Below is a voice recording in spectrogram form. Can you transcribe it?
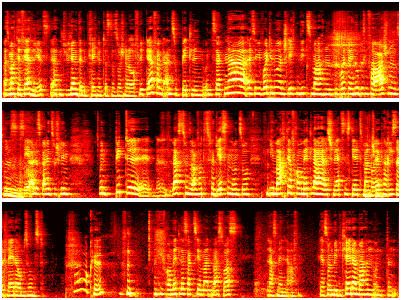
Was macht der Pferdel jetzt? Der hat natürlich auch nicht damit gerechnet, dass das so schnell auffliegt. Der fängt an zu betteln und sagt, na, also ich wollte nur einen schlechten Witz machen und ich wollte euch nur ein bisschen verarschen und so, das ist eh alles gar nicht so schlimm. Und bitte, äh, lasst uns einfach das vergessen und so. Ich mache der Frau Mettler als Schmerzensgeld zwei neue Pariser Kleider umsonst. Ah, okay. Und die Frau Mettler sagt zu ihrem Mann, was, was, lass meinen laufen. Der soll mir die Kleider machen und dann,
